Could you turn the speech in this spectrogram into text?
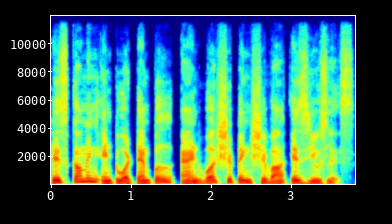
his coming into a temple and worshipping Shiva is useless.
